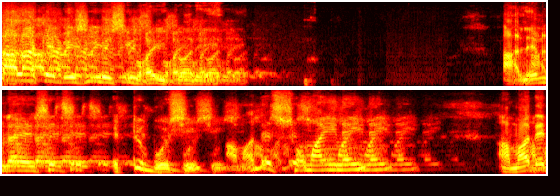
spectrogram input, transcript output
তাআলাকে বেশি বেশি ভয় করে। আলেমরা এসেছে একটু বসি আমাদের সময় নেই। আমাদের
